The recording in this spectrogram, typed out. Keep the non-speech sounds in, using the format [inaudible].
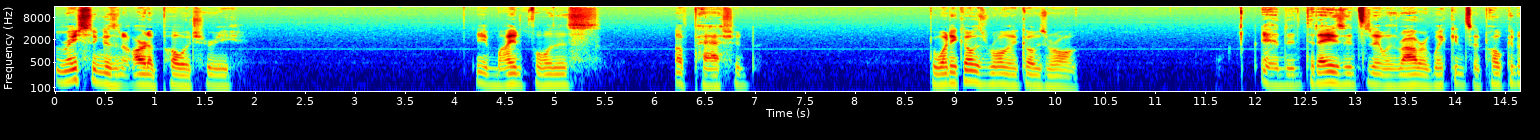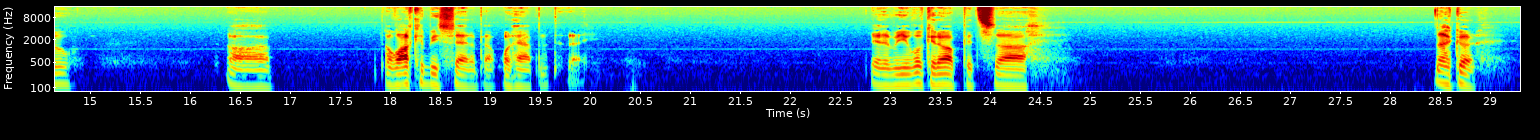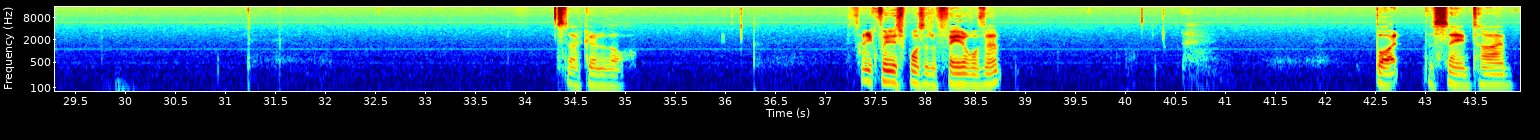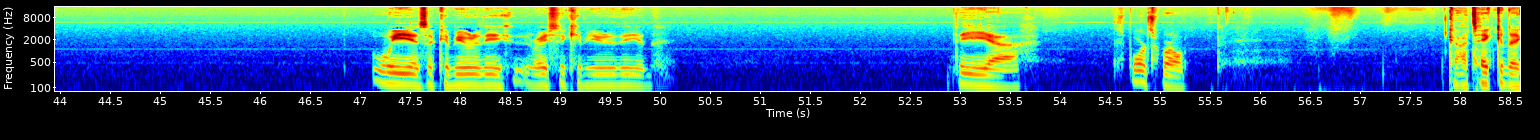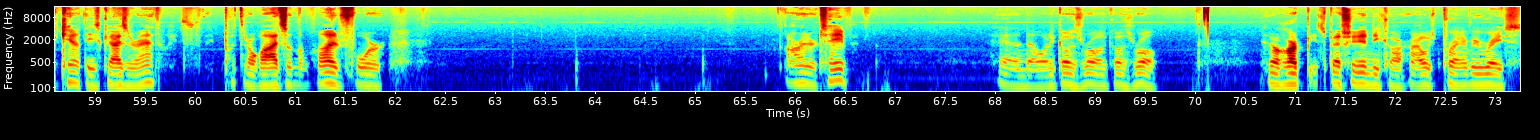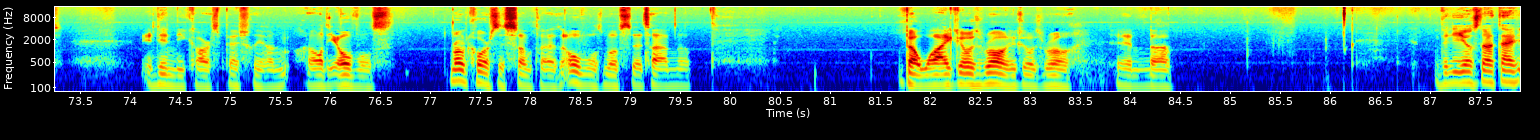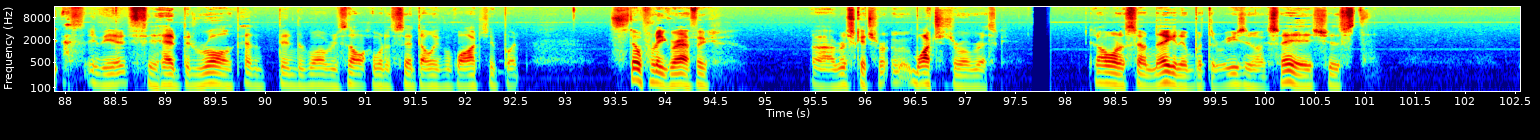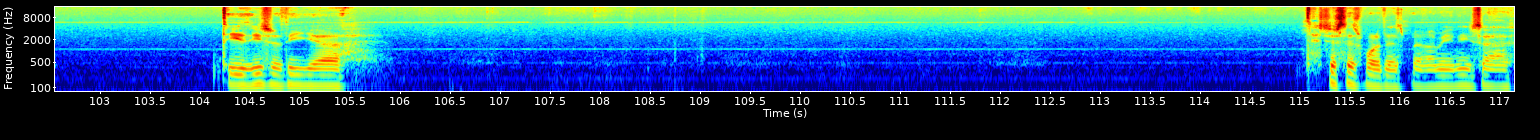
racing is an art of poetry, a mindfulness of passion. But when it goes wrong, it goes wrong. And in today's incident with Robert Wickens and Pocono, uh, a lot can be said about what happened today. And when you look it up, it's uh, not good. It's not good at all. Thankfully, this wasn't a fatal event. But at the same time, we as a community, the racing community, and the uh, sports world, got to take into account these guys are athletes. They put their lives on the line for our entertainment. And uh, when it goes wrong, it goes wrong. In a heartbeat, especially in IndyCar. I always pray every race in IndyCar, especially on, on all the ovals. Road courses sometimes, ovals most of the time, though. But why it goes wrong, it goes wrong. And, uh, video's not that. I mean, if it had been wrong, hadn't been the wrong result, I would have said don't even watch it. But still pretty graphic. Uh, risk it, watch at your own risk. I don't want to sound negative, but the reason I say it is just these these are the uh, it's just is what it is, man. I mean, these uh,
